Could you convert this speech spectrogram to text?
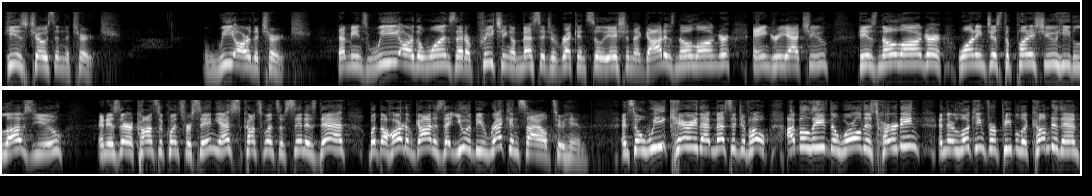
he has chosen the church. We are the church. That means we are the ones that are preaching a message of reconciliation that God is no longer angry at you. He is no longer wanting just to punish you. He loves you. And is there a consequence for sin? Yes, the consequence of sin is death, but the heart of God is that you would be reconciled to Him. And so we carry that message of hope. I believe the world is hurting and they're looking for people to come to them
